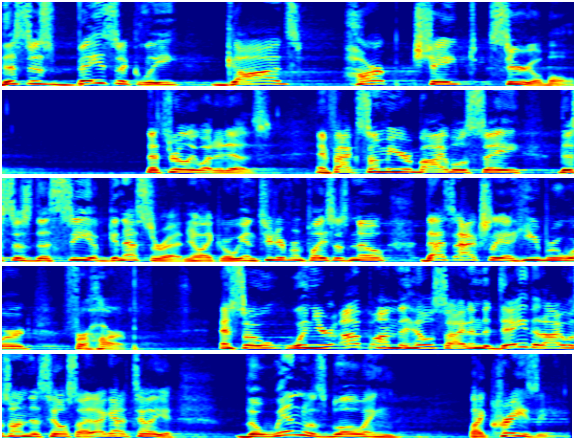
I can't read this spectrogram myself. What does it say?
This is basically God's harp shaped cereal bowl. That's really what it is. In fact, some of your Bibles say this is the Sea of Gennesaret. And you're like, are we in two different places? No, that's actually a Hebrew word for harp. And so when you're up on the hillside, and the day that I was on this hillside, I got to tell you, the wind was blowing like crazy.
